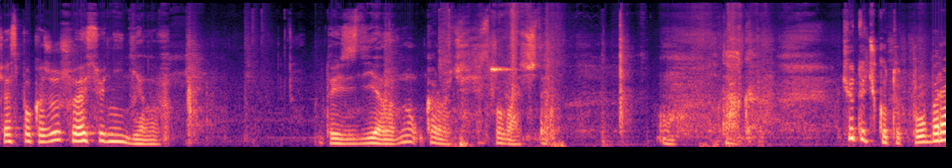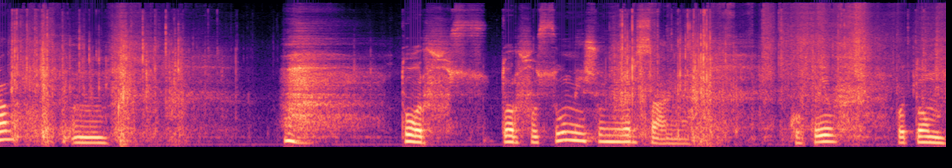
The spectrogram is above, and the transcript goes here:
Сейчас покажу, що я сьогодні делав. Тобто сделав. Ну, коротше, зараз побачите. О, так. Чуточку тут поубирав. Торф, торфосуміш універсальна. Купив потім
